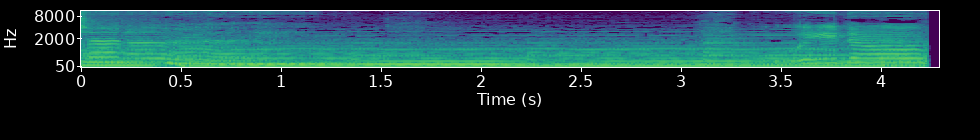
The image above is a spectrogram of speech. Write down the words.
generally. We know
